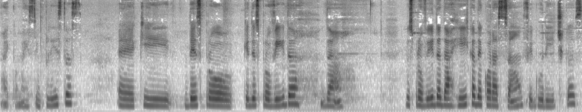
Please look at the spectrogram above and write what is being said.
Ai, calma aí, simplistas é, que, despro, que desprovida da desprovida da rica decoração figurísticas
